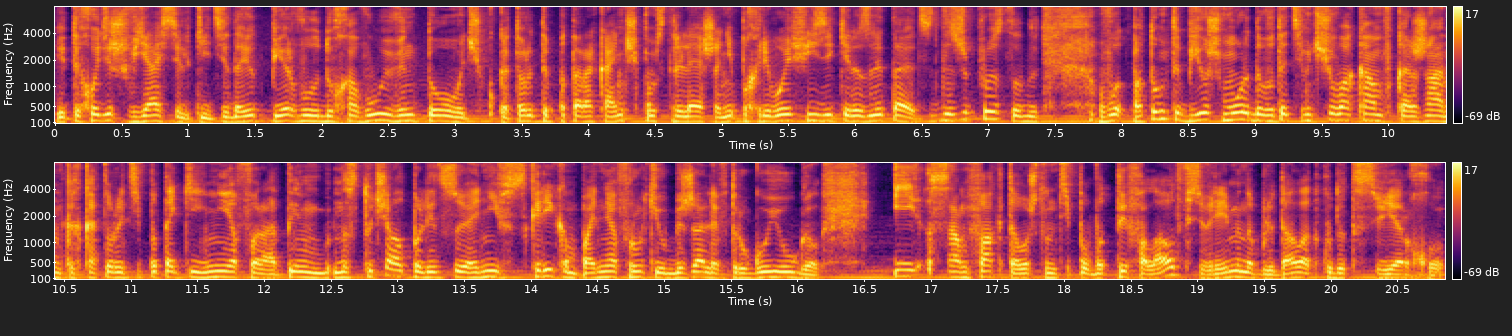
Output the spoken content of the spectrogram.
и ты ходишь в я ясельки, и тебе дают первую духовую винтовочку, которую ты по тараканчикам стреляешь, они по кривой физике разлетаются. Это же просто... Вот, потом ты бьешь морды вот этим чувакам в кожанках, которые типа такие нефора, а ты им настучал по лицу, и они с криком, подняв руки, убежали в другой угол. И сам факт того, что, ну, типа, вот ты Fallout все время наблюдал откуда-то сверху.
